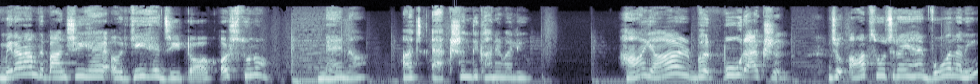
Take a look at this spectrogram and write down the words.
मेरा नाम दीपांशी है और ये है जी टॉक और सुनो मैं ना आज एक्शन दिखाने वाली हूँ। हाँ यार, भरपूर एक्शन जो आप सोच रहे हैं, वो वाला नहीं।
